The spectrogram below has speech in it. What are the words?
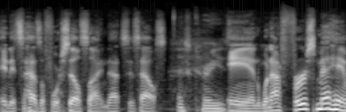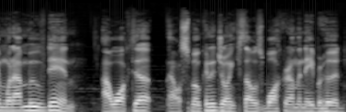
and it has a for sale sign. That's his house. that's crazy. And when I first met him, when I moved in, I walked up. I was smoking a joint because I was walking around the neighborhood.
